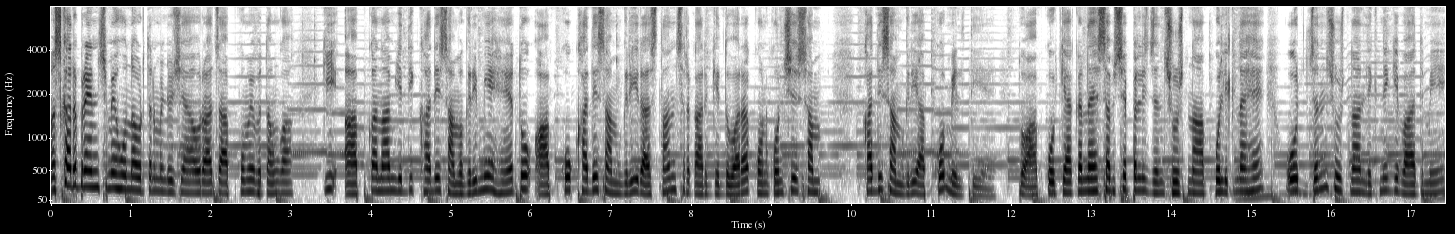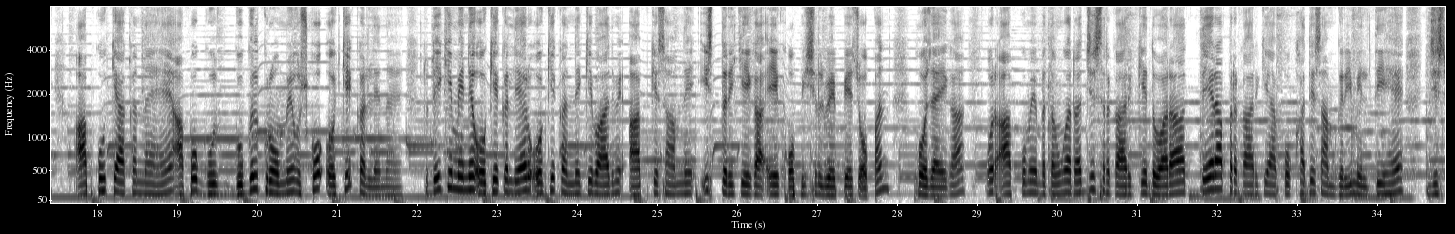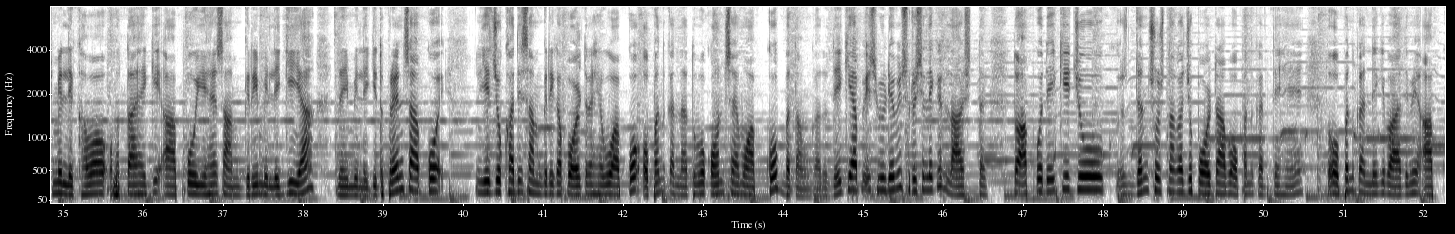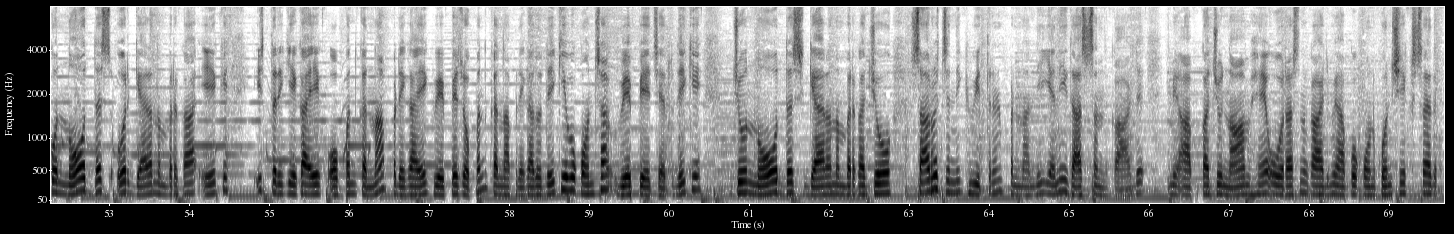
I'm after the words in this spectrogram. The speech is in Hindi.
नमस्कार फ्रेंड्स मैं हूँ नवर्तन मंडोशिया और आज आपको मैं बताऊँगा कि आपका नाम यदि खाद्य सामग्री में है तो आपको खाद्य सामग्री राजस्थान सरकार के द्वारा कौन कौन से साम, खाद्य सामग्री आपको मिलती है। तो आपको क्या करना है? सबसे पहले जन सूचना आपको लिखना है और जन सूचना लिखने के बाद में आपको क्या करना है? आपको गूगल क्रोम में उसको ओके कर लेना है। तो देखिए, मैंने ओके कर लिया और ओके करने के बाद में आपके सामने इस तरीके का एक ऑफिशियल वेब पेज ओपन हो जाएगा। और आपको मैं बताऊँगा, राज्य सरकार के द्वारा तेरह प्रकार की आपको खाद्य सामग्री मिलती है, जिसमें लिखा हुआ होता है कि आपको यह सामग्री मिलेगी या नहीं मिलेगी। तो फ्रेंड्स, आपको ये जो खाद्य सामग्री का पोर्टल है, वो आपको ओपन करना तो वो कौन सा है, वो आपको बताऊँगा। तो देखिए, आप इस वीडियो में शुरू से लेकर लास्ट तक तो आपको देखिए, जो जन सूचना का जो पोर्टल आप ओपन करते हैं तो ओपन करने के बाद में आपको नौ, दस और 11 नंबर का एक, इस तरीके का एक ओपन करना पड़ेगा, एक वेब पेज ओपन करना पड़ेगा। तो देखिए, वो कौन सा वेब पेज है? तो देखिए जो 9, 10, 11 नंबर का जो सार्वजनिक वितरण प्रणाली यानी राशन कार्ड में आपका जो नाम है और राशन कार्ड में आपको कौन कौन सी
